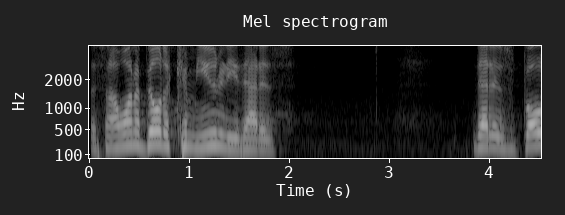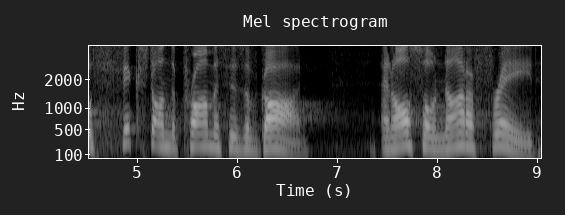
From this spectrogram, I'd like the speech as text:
Listen, I want to build a community that is that is both fixed on the promises of God and also not afraid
